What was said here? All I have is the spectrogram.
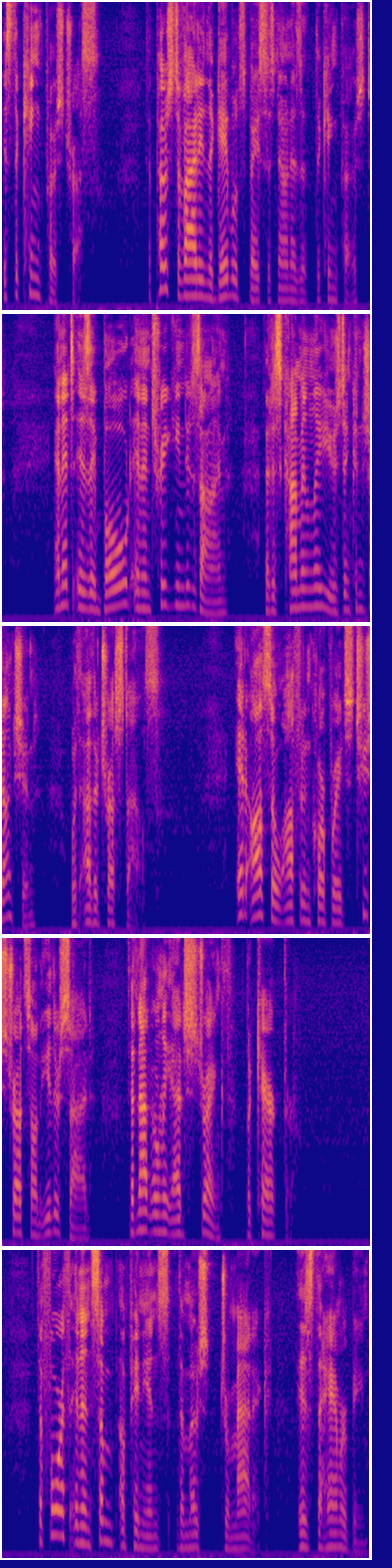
is the king post truss. The post dividing the gabled space is known as the king post, and it is a bold and intriguing design that is commonly used in conjunction with other truss styles. It also often incorporates two struts on either side that not only add strength but character. The fourth, and in some opinions the most dramatic, is the hammer beam.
